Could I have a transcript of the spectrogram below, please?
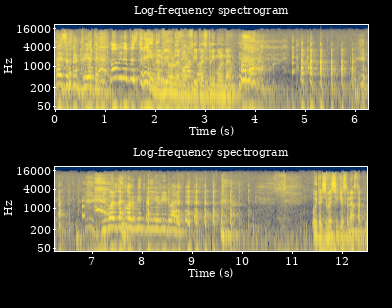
Hai să fim prieteni. La mine pe stream. Interviurile vor fi pe streamul meu. You will never meet me in real life. Uite, și vezi și chestiunea asta cu,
